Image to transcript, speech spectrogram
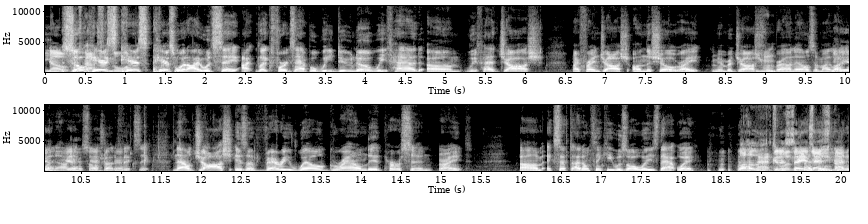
No. there's so not here's single one. here's here's what I would say. I, like for example, we do know we've had um we've had Josh, my friend Josh, on the show, right? Remember Josh from Brownells, and my light Mm-hmm. yeah, went out yeah, here, so I'll yeah, try to fix it. Now Josh is a very well grounded person, right? Um, except I don't think he was always that way. well, I was going to say that's not always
